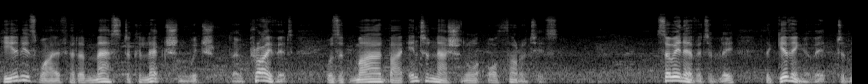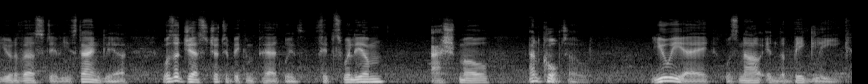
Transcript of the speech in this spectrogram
he and his wife had amassed a collection which, though private, was admired by international authorities. So inevitably, the giving of it to the University of East Anglia was a gesture to be compared with Fitzwilliam, Ashmole, and Courtauld. UEA was now in the big league.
